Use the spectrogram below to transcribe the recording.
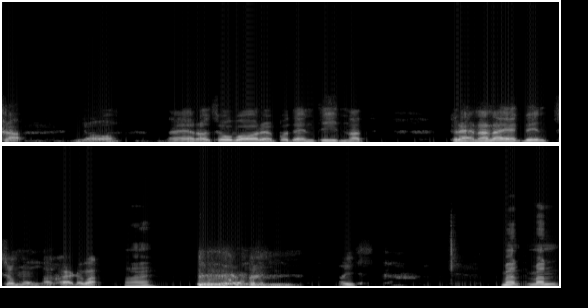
Så, Ja, nej, så var det på den tiden att tränarna ägde inte så många själva. Nej. Men, men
